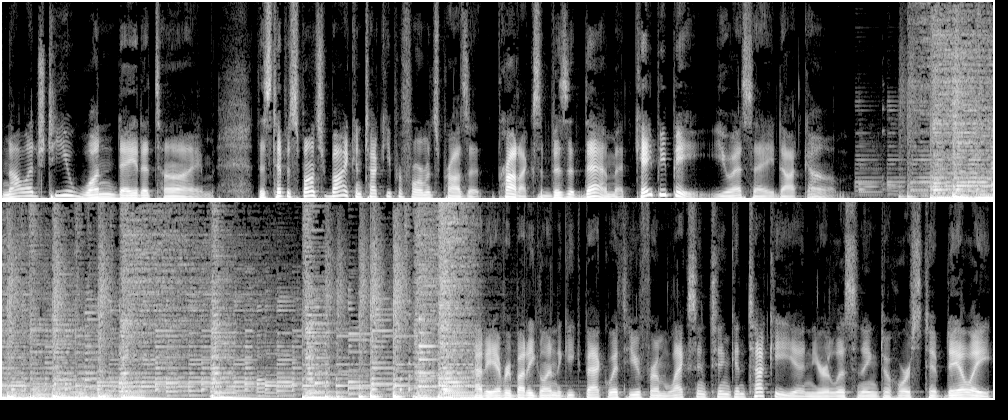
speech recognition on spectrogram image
knowledge to you one day at a time. This tip is sponsored by Kentucky Performance Products. Visit them at kppusa.com. Howdy, everybody. Glenn the Geek back with you from Lexington, Kentucky, and you're listening to Horse Tip Daily.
